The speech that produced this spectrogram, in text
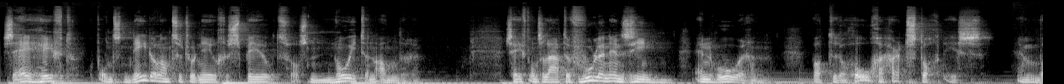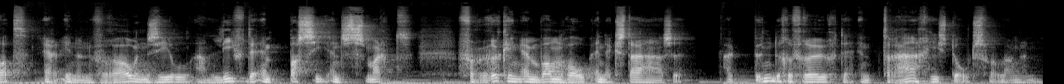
Zij heeft op ons Nederlandse toneel gespeeld zoals nooit een andere. Ze heeft ons laten voelen en zien en horen wat de hoge hartstocht is en wat er in een vrouwenziel aan liefde en passie en smart, verrukking en wanhoop en extase, uitbundige vreugde en tragisch doodsverlangen,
